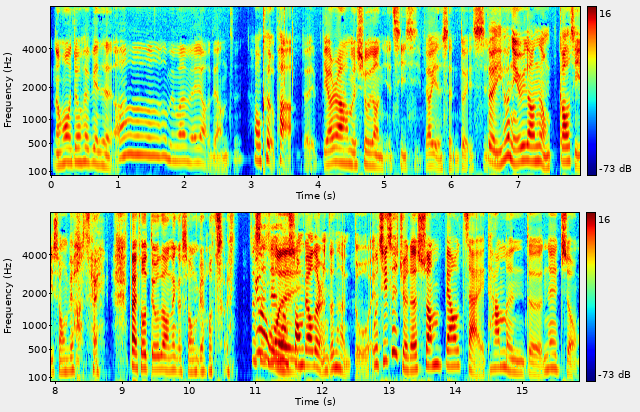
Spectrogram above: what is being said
然后就会变成啊啊，没完没了这样子，好可怕。对，不要让他们嗅到你的气息，不要眼神对视。对，以后你遇到那种高级双标仔，拜托丢到那个双标村。这世界上双标的人真的很多，欸。我其实觉得双标仔他们的那种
